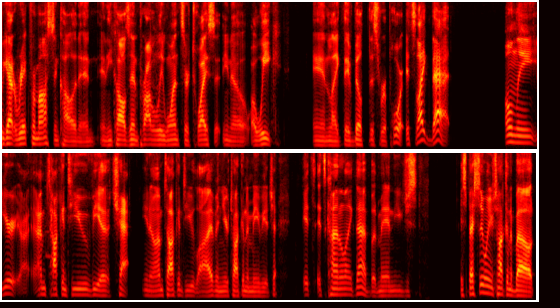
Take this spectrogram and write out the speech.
we got Rick from Austin calling in, and he calls in probably once or twice, you know, a week, and like they've built this report. It's like that, only you're. I'm talking to you via chat. You know, I'm talking to you live, and you're talking to me via chat. It's it's kind of like that, but man, you just especially when you're talking about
